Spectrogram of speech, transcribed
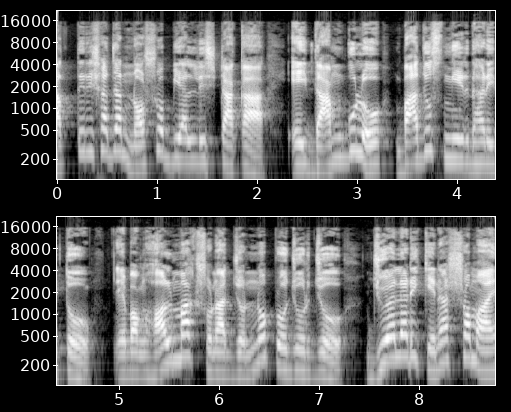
আটত্রিশ হাজার নশো বিয়াল্লিশ টাকা। এই দামগুলো বাজুস নির্ধারিত এবং হলমার্ক শোনার জন্য প্রযোজ্য। জুয়েলারি কেনার সময়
